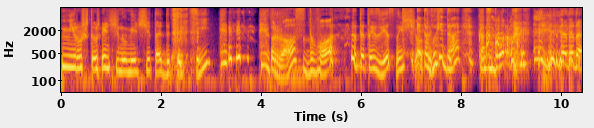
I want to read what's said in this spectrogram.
миру, что женщины умеют считать до пяти. Раз, два. Вот это известный счет. Это вы, да? Как здорово. Да-да-да.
